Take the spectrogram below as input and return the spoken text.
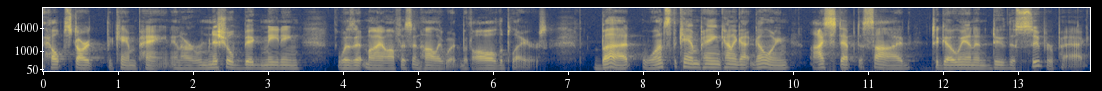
helped start the campaign, and our initial big meeting was at my office in Hollywood with all the players. But once the campaign kind of got going, I stepped aside to go in and do the super PAC.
